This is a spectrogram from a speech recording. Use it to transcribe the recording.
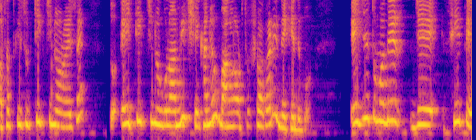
অর্থাৎ কিছু টিক চিহ্ন রয়েছে, তো এই টিক চিহ্নগুলো আমি সেখানেও বাংলা অর্থ সহকারে দেখে দেব। এই যে তোমাদের যে সিতে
